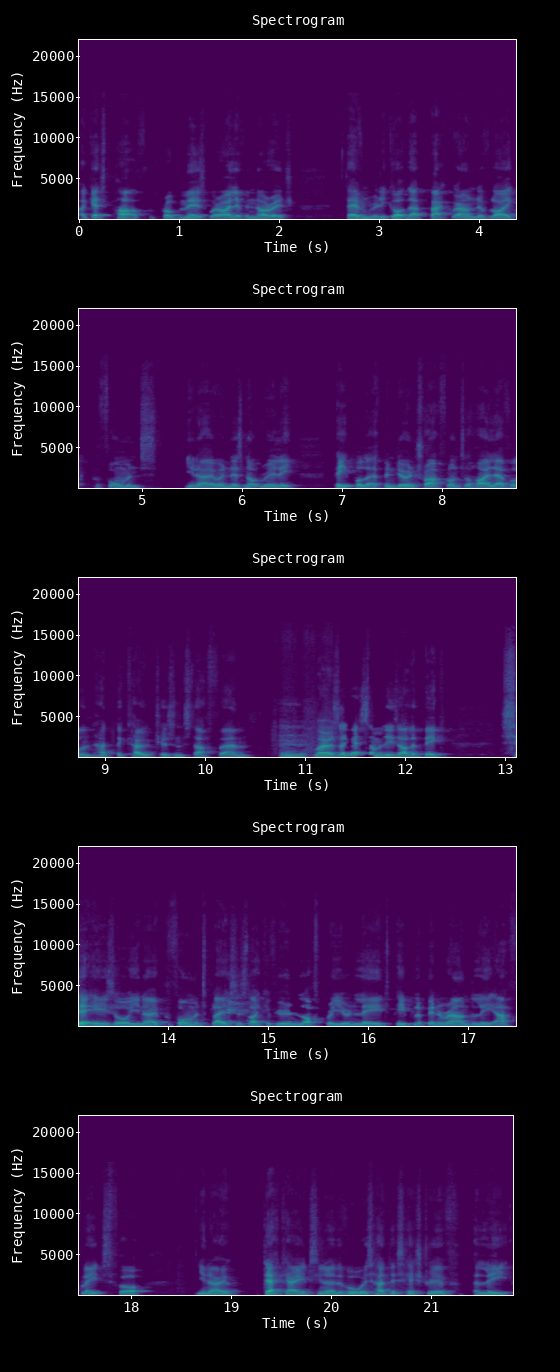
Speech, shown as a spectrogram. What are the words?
I guess part of the problem is where I live in Norwich, they haven't really got that background of like performance, you know, and there's not really people that have been doing triathlon to a high level and had the coaches and stuff. Um, mm. Whereas I guess some of these other big cities or you know performance places like if you're in Loughborough, you're in Leeds, people have been around elite athletes for you know decades. You know they've always had this history of elite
